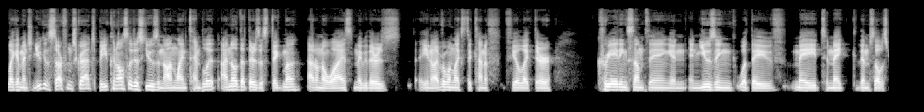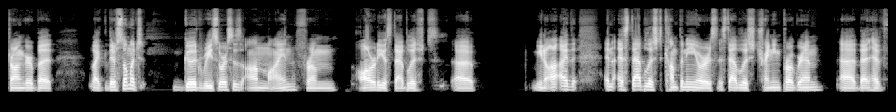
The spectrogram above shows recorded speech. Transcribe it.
like I mentioned, you can start from scratch, but you can also just use an online template. I know that there's a stigma. I don't know why. Maybe there's, you know, everyone likes to kind of feel like they're creating something and and using what they've made to make themselves stronger. But like, there's so much good resources online from already established, uh, you know, either an established company or established training program uh, that have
